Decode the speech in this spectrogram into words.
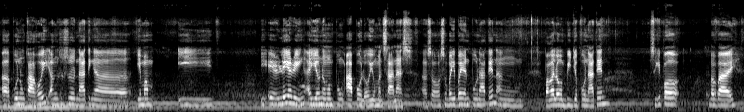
uh, punong kahoy. Ang susunod nating uh, imam, i, i-air layering ay yun naman pong apple o yung mansanas. Uh, so subaybayan po natin ang pangalawang video po natin. Sige po. Bye-bye.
